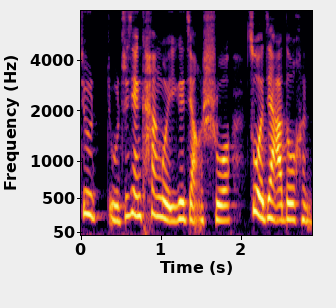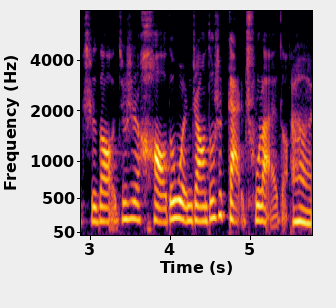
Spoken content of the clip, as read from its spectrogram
就我之前看过一个讲说，作家都很知道，就是好的文章都是改出来的啊，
